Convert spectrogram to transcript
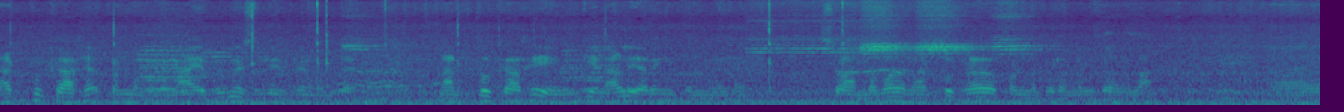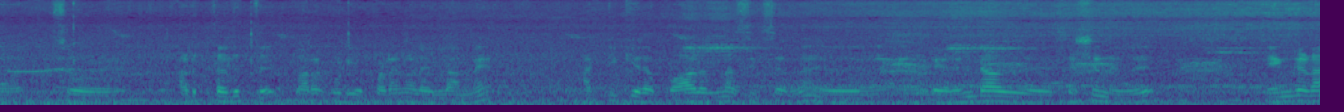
நட்புக்காக பண்ண நான் எப்பவுமே சொல்லியிருக்கேன் உங்கள்கிட்ட நட்புக்காக எங்கேனாலும் இறங்கி பண்ணுவேன் ஸோ அந்த மாதிரி நட்புக்காக பண்ண படங்கள் தான் அதெல்லாம். ஸோ அடுத்தடுத்து வரக்கூடிய படங்கள் எல்லாமே அட்டிக்கிற பாலெல்லாம் சிக்ஸர் தான். இது என்னுடைய ரெண்டாவது செஷன் இது. எங்கடா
